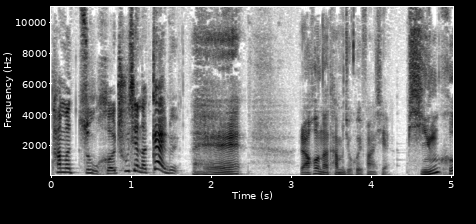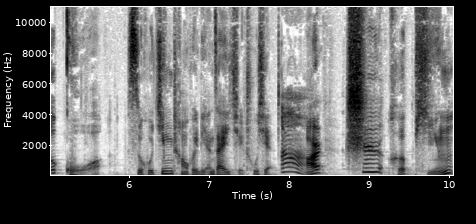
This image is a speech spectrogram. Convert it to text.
他们组合出现的概率。哎，然后呢，他们就会发现平和果似乎经常会连在一起出现啊，而吃和平，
